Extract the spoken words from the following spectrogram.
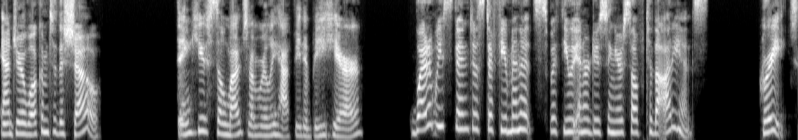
Andrea, welcome to the show. Thank you so much. I'm really happy to be here. Why don't we spend just a few minutes with you introducing yourself to the audience? Great.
